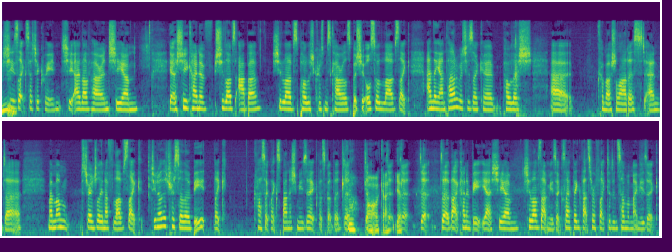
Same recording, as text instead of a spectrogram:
She's like such a queen. She I love her and she um yeah, she kind of she loves ABBA. She loves Polish Christmas carols, but she also loves like Anna Jantar, which is like a Polish uh, commercial artist. And uh, my mum, strangely enough, loves like do you know the Tresillo beat? Like classic like Spanish music that's got the d- Oh, d- oh, okay, d- yeah. d- that kind of beat. Yeah, she um she loves that music, so I think that's reflected in some of my music.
